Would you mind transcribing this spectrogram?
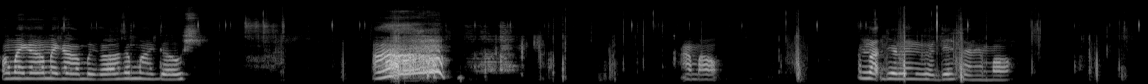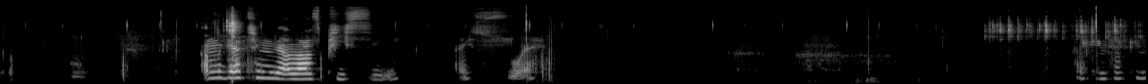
Oh my god, oh my god, oh my god, oh my gosh. Ah! I'm out. I'm not dealing with this anymore. I'm getting the last PC. I swear. Hacking, hacking.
